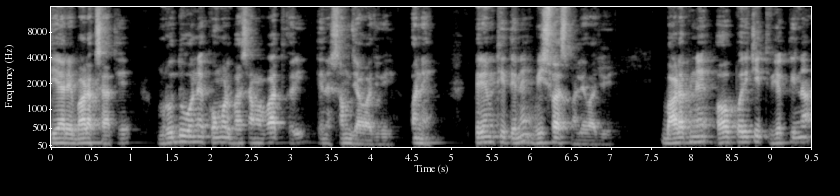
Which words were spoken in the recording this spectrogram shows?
ત્યારે બાળક સાથે મૃદુ અને કોમળ ભાષામાં વાત કરી તેને સમજાવવા જોઈએ અને પ્રેમથી તેને વિશ્વાસમાં લેવા જોઈએ. બાળકને અપરિચિત વ્યક્તિના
